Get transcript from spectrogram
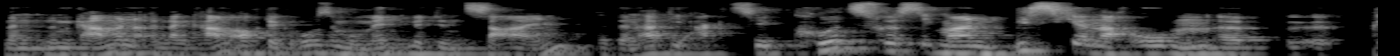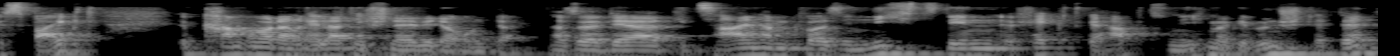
Dann, dann, kam, dann kam auch der große Moment mit den Zahlen. Dann hat die Aktie kurzfristig mal ein bisschen nach oben äh, gespiked kam aber dann relativ schnell wieder runter. Also der, die Zahlen haben quasi nicht den Effekt gehabt, den ich mir gewünscht hätte.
